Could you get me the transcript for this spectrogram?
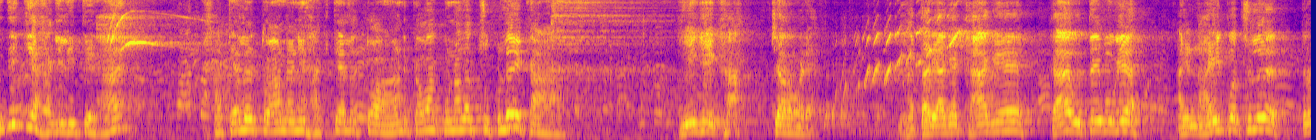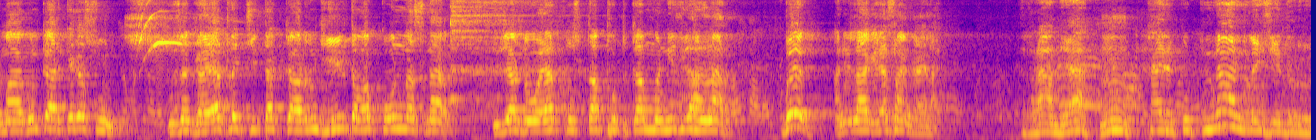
उदी ती हागली ते हा? खात्याला तोंड आणि हाकत्याला तोंड कवा कुणाला चुकलंय का? हे घे खा चार वड्या. म्हातारे अगे खा गे काय होतंय बघूया. आणि नाही पचलं तर मागून काढते का सून? तुझं गळ्यातलं चिताक काढून घेईल तेव्हा कोण नसणार? तुझ्या डोळ्यात नुसता फुटका मनीच घालणार. बघ आणि लागल्या सांगायला. राम्या काय रे कुठनं आणलंय जे धरून?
